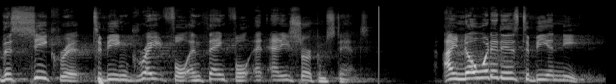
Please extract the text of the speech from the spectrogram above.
the secret to being grateful and thankful in any circumstance. I know what it is to be in need.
